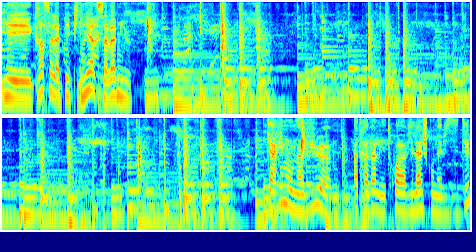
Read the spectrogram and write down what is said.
Mais grâce à la pépinière, ça va mieux. On a vu euh, à travers les trois villages qu'on a visités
